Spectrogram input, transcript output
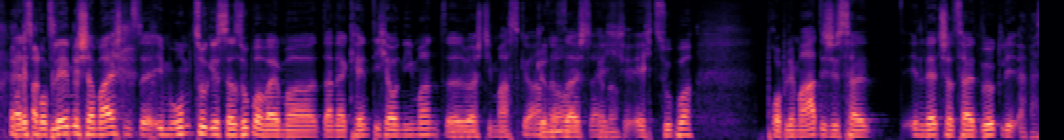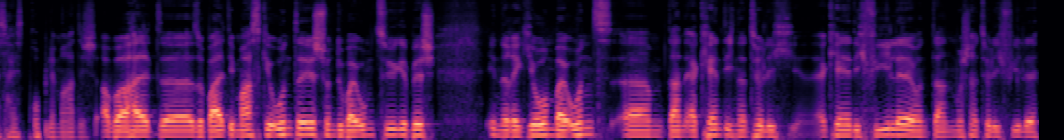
ja, das Problem ist ja meistens, äh, im Umzug ist ja super, weil man dann erkennt dich auch niemand. Äh, du hast die Maske an, genau, das ist eigentlich genau. echt super. Problematisch ist halt in letzter Zeit wirklich, äh, was heißt problematisch, aber halt, äh, sobald die Maske unter ist und du bei Umzüge bist, in der Region bei uns, ähm, dann erkennt dich natürlich, erkenne dich viele und dann muss natürlich viele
